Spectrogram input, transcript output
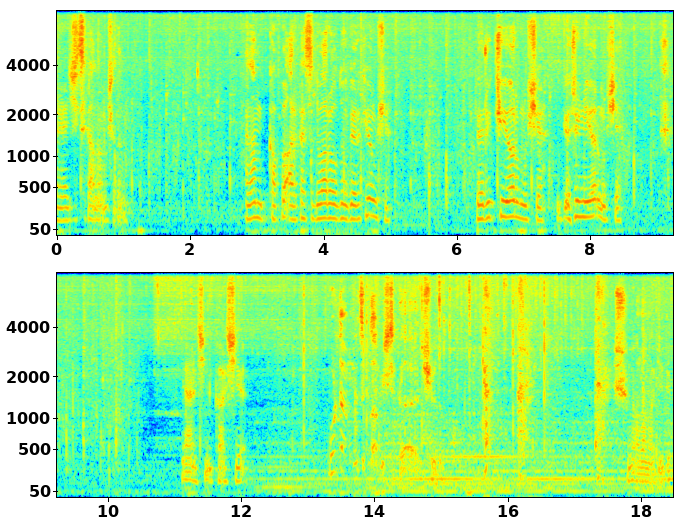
Enerjisi kalmamış adamın. Adam kapı arkası duvar olduğu görüküyormuş ya. Görüküyormuş ya. Görünüyormuş ya. Yani şimdi karşıya... Buradan mı zıplamıştık? Düşüyordum. Şunu alamadıydık.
